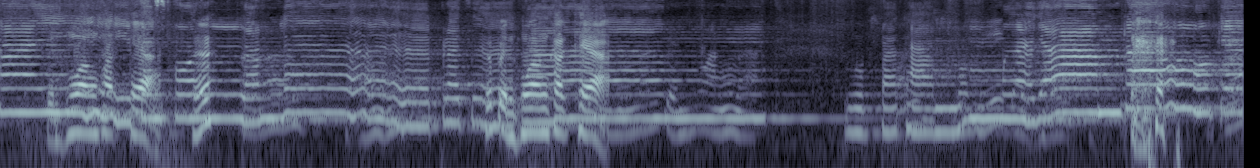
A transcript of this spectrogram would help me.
ให้เป็นห่วงคักแท้เป็นคนเอ๊ะลำเลิศประเสริฐ คือเป็นห่วงคักแท้ ปธรรมเมื่อยามเท่าแก่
